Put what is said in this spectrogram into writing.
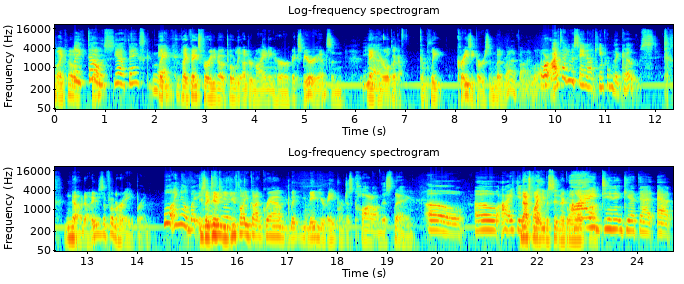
Like, oh, like that that- was yeah. Thanks, Nick. like, like thanks for you know totally undermining her experience and making her look like a complete crazy person. But fine, fine. Whatever. or I thought he was saying that came from the ghost. no, no, it was from her apron. Well, I know, but He's he like, dude, doing- you thought you got grabbed, but maybe your apron just caught on this thing. Oh, oh, I didn't. That's why he was sitting there going like, I "Uh, didn't get that at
